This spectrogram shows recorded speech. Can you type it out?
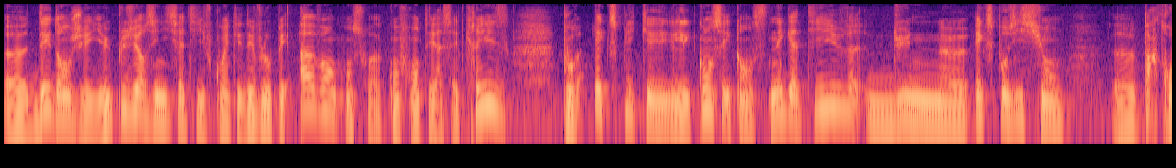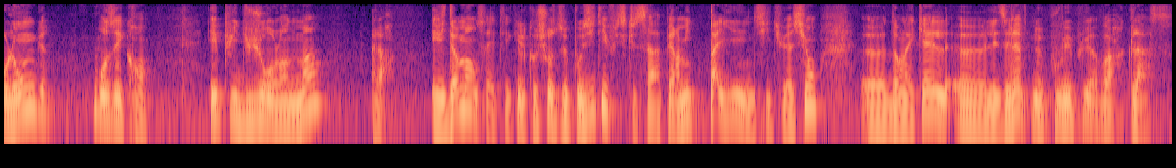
euh, des dangers. Il y a eu plusieurs initiatives qui ont été développées avant qu'on soit confronté à cette crise pour expliquer les conséquences négatives d'une euh, exposition euh, par trop longue aux écrans. Et puis du jour au lendemain, alors Évidemment, ça a été quelque chose de positif, puisque ça a permis de pallier une situation euh, dans laquelle euh, les élèves ne pouvaient plus avoir classe.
